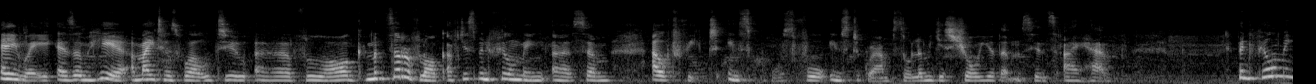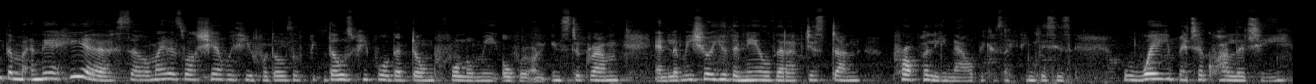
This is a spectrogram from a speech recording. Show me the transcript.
Anyway as i'm here i might as well do a vlog. Not, not a vlog. I've just been filming uh, some outfit inspos for instagram. So let me just show you them since i have been filming them and they're here so I might as well share with you for those of those people that don't follow me over on Instagram. And let me show you the nail that I've just done properly now because I think this is way better quality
